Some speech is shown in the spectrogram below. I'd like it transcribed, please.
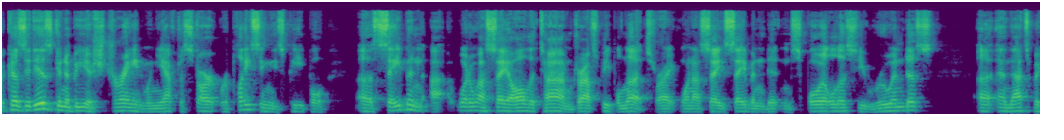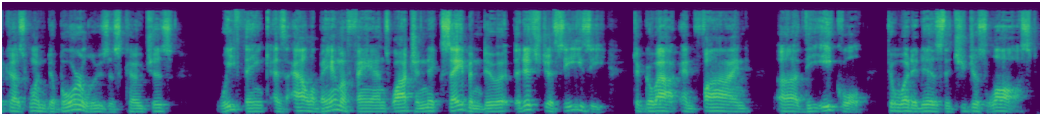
because it is going to be a strain when you have to start replacing these people. Uh, Saban, uh, what do I say all the time? Drives people nuts, right? When I say Saban didn't spoil us, he ruined us. Uh, and that's because when DeBoer loses coaches, we think as Alabama fans watching Nick Saban do it that it's just easy to go out and find uh, the equal to what it is that you just lost.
